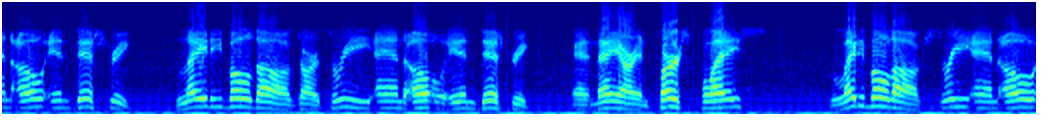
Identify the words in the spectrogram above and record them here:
and 0 in district. Lady Bulldogs are 3 and 0 in district and they are in first place. Lady Bulldogs 3 and 0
